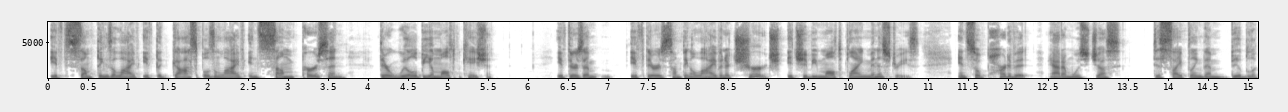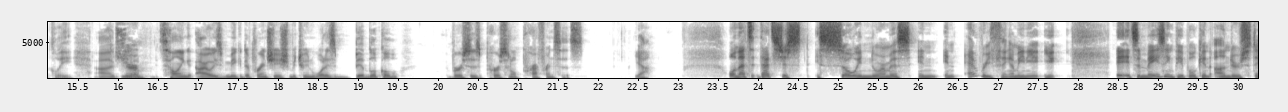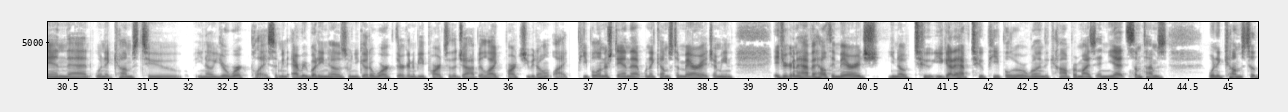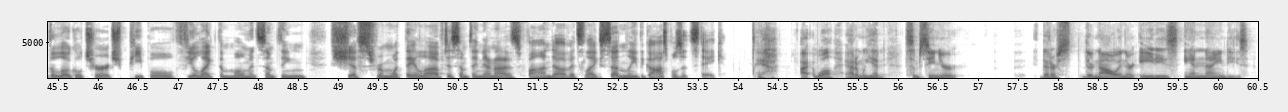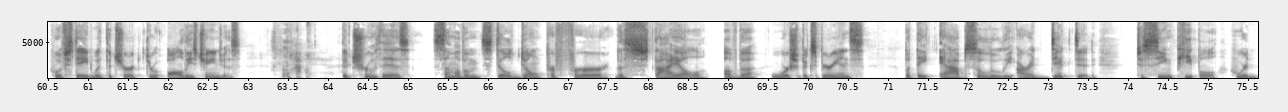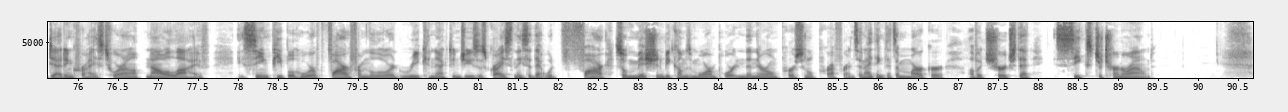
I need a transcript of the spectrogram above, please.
If something's alive, if the gospel's alive in some person, there will be a multiplication. If there's a if there is something alive in a church, it should be multiplying ministries. And so part of it, Adam, was just discipling them biblically. Uh, sure. You know, telling, I always make a differentiation between what is biblical versus personal preferences. Yeah. Well, that's that's just so enormous in in everything. I mean, you, you it's amazing people can understand that when it comes to you know your workplace. I mean everybody knows when you go to work there are going to be parts of the job you like parts you don't like. People understand that when it comes to marriage. I mean if you're going to have a healthy marriage you know two you got to have two people who are willing to compromise. And yet sometimes when it comes to the local church people feel like the moment something shifts from what they love to something they're not as fond of it's like suddenly the gospel's at stake. Yeah. I, well adam we had some senior that are they're now in their 80s and 90s who have stayed with the church through all these changes. Wow. The truth is, some of them still don't prefer the style of the worship experience, but they absolutely are addicted to seeing people who are dead in Christ, who are now alive, seeing people who are far from the Lord reconnect in Jesus Christ. And they said that would far. So mission becomes more important than their own personal preference. And I think that's a marker of a church that seeks to turn around.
